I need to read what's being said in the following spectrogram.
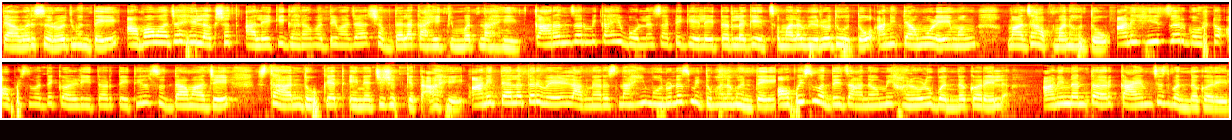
त्यावर सरोज म्हणते आबा माझ्या हे लक्षात आले की घरामध्ये माझ्या शब्दाला काही किंमत नाही. कारण जर मी काही बोलण्यासाठी गेले तर लगेच मला विरोध होतो आणि त्यामुळे मग माझा अपमान होतो. आणि हीच जर गोष्ट ऑफिसमध्ये कळली तर तेथील सुद्धा माझे स्थान धोक्यात येण्याची शक्यता आहे. आणि त्याला तर वेळ लागणारच नाही म्हणूनच मी तुम्हाला म्हणते ऑफिसमध्ये जाणं मी हळूहळू बंद करेल. आणि नंतर कायमचेच बंद करेल.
